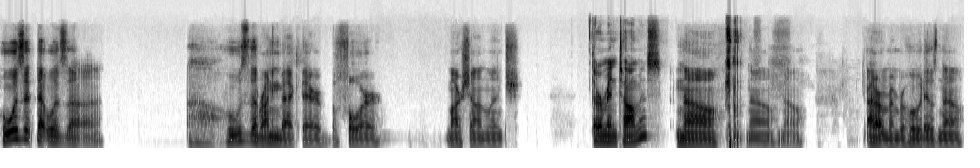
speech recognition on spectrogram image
who was it that was uh, uh who was the running back there before Marshawn Lynch? Thurman Thomas. No, no, no. I don't remember who it is now.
